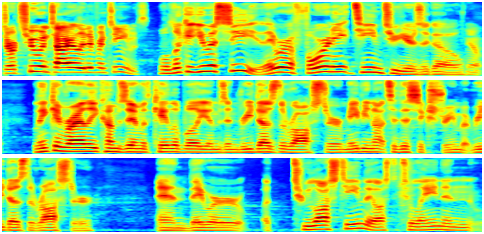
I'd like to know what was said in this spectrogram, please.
they're two entirely different teams. Well, look at USC. They were a 4 and 8 team 2 years ago. Yep. Lincoln Riley comes in with Caleb Williams and redoes the roster. Maybe not to this extreme, but redoes the roster. And they were a two-loss team. They lost to Tulane and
